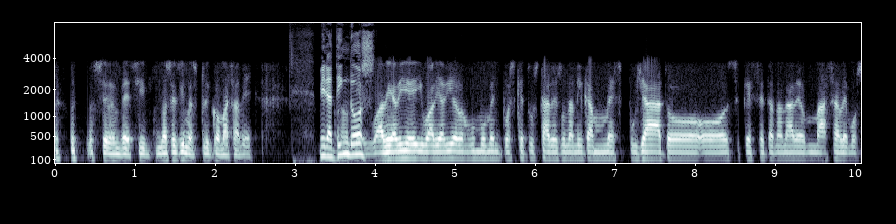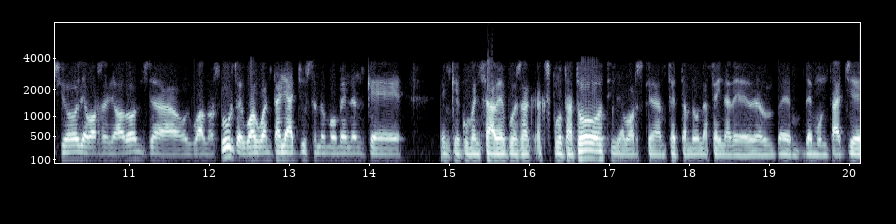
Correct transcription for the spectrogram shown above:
no sé ben bé, si, no sé si m'explico massa bé. Mira, tinc dos... Igual hi havia, igual hi havia algun moment pues, que tu estaves una mica més pujat o, o que se te n'anava massa l'emoció, llavors allò, doncs, ja, o igual no surt, o igual ho han tallat just en el moment en què, en què començava pues, a explotar tot, i llavors que han fet també una feina de, de, de, de muntatge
